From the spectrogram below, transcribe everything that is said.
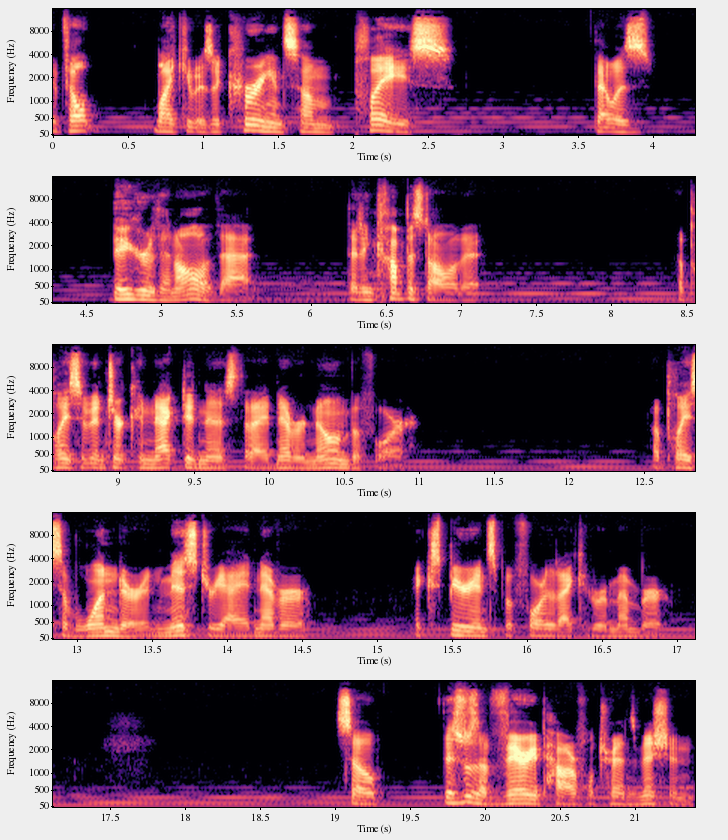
It felt like it was occurring in some place that was bigger than all of that, that encompassed all of it. A place of interconnectedness that I had never known before. A place of wonder and mystery I had never experienced before that I could remember. So, this was a very powerful transmission,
